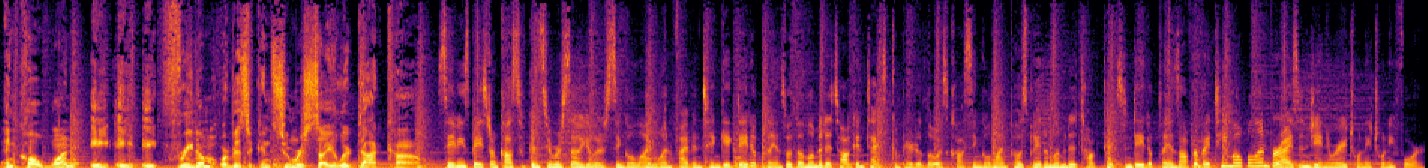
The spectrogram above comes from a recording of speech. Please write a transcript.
and call 1 888 freedom or visit consumercellular.com. Savings based on cost of consumer cellular single line 1, 5, and 10 gig data plans with unlimited talk and text compared to lowest cost single line postpaid unlimited talk, text, and data plans offered by T Mobile and Verizon January 2024.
